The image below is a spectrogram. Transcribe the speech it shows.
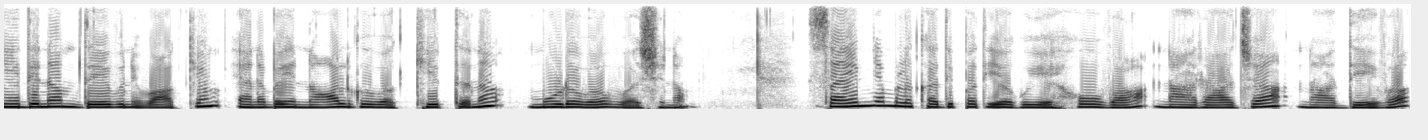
ఈ దినం దేవుని వాక్యం ఎనభై నాలుగవ కీర్తన మూడవ వచనం. సైన్యములకు అధిపతియగు యహోవా నా రాజా నా దేవ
